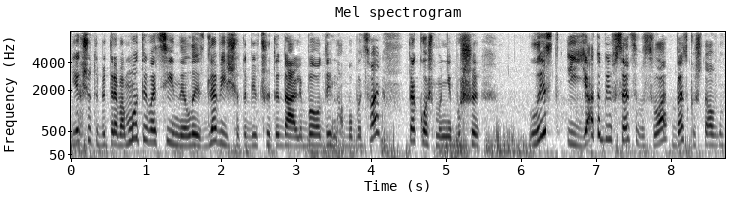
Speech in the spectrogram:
якщо тобі треба мотиваційний лист для віщо тобі вчити далі Б1 або Б2, також мені пиши лист, і я тобі все це висилаю безкоштовно.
